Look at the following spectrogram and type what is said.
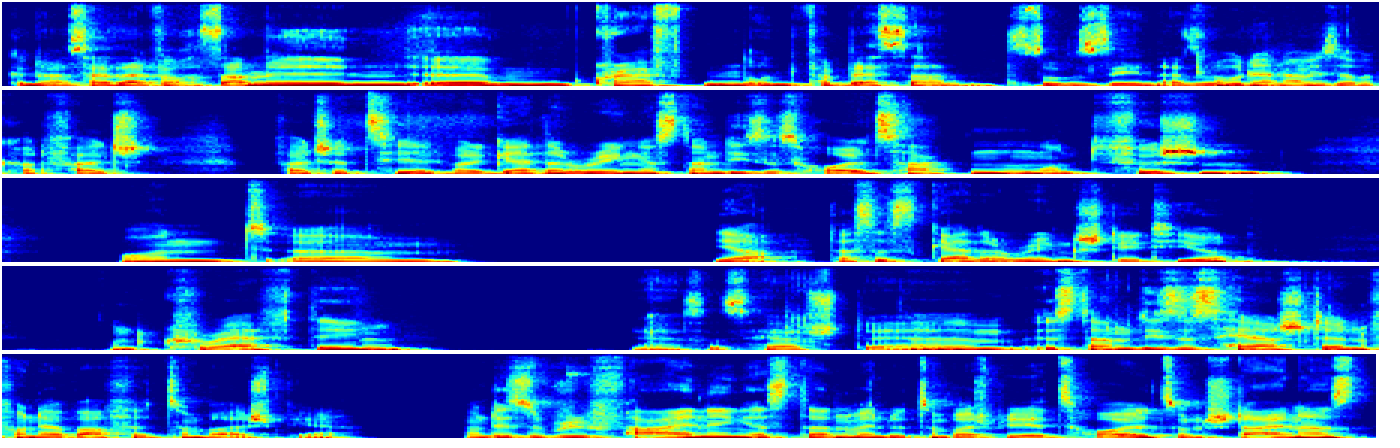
Genau, das heißt einfach sammeln, ähm, craften und verbessern, so gesehen. Also Oh, dann habe ich es aber gerade falsch, falsch erzählt, weil Gathering ist dann dieses Holzhacken und Fischen. Und ähm, ja, das ist Gathering, steht hier. Und Crafting ja, ist das Herstellen. ähm, ist dann dieses Herstellen von der Waffe zum Beispiel. Und das Refining ist dann, wenn du zum Beispiel jetzt Holz und Stein hast,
